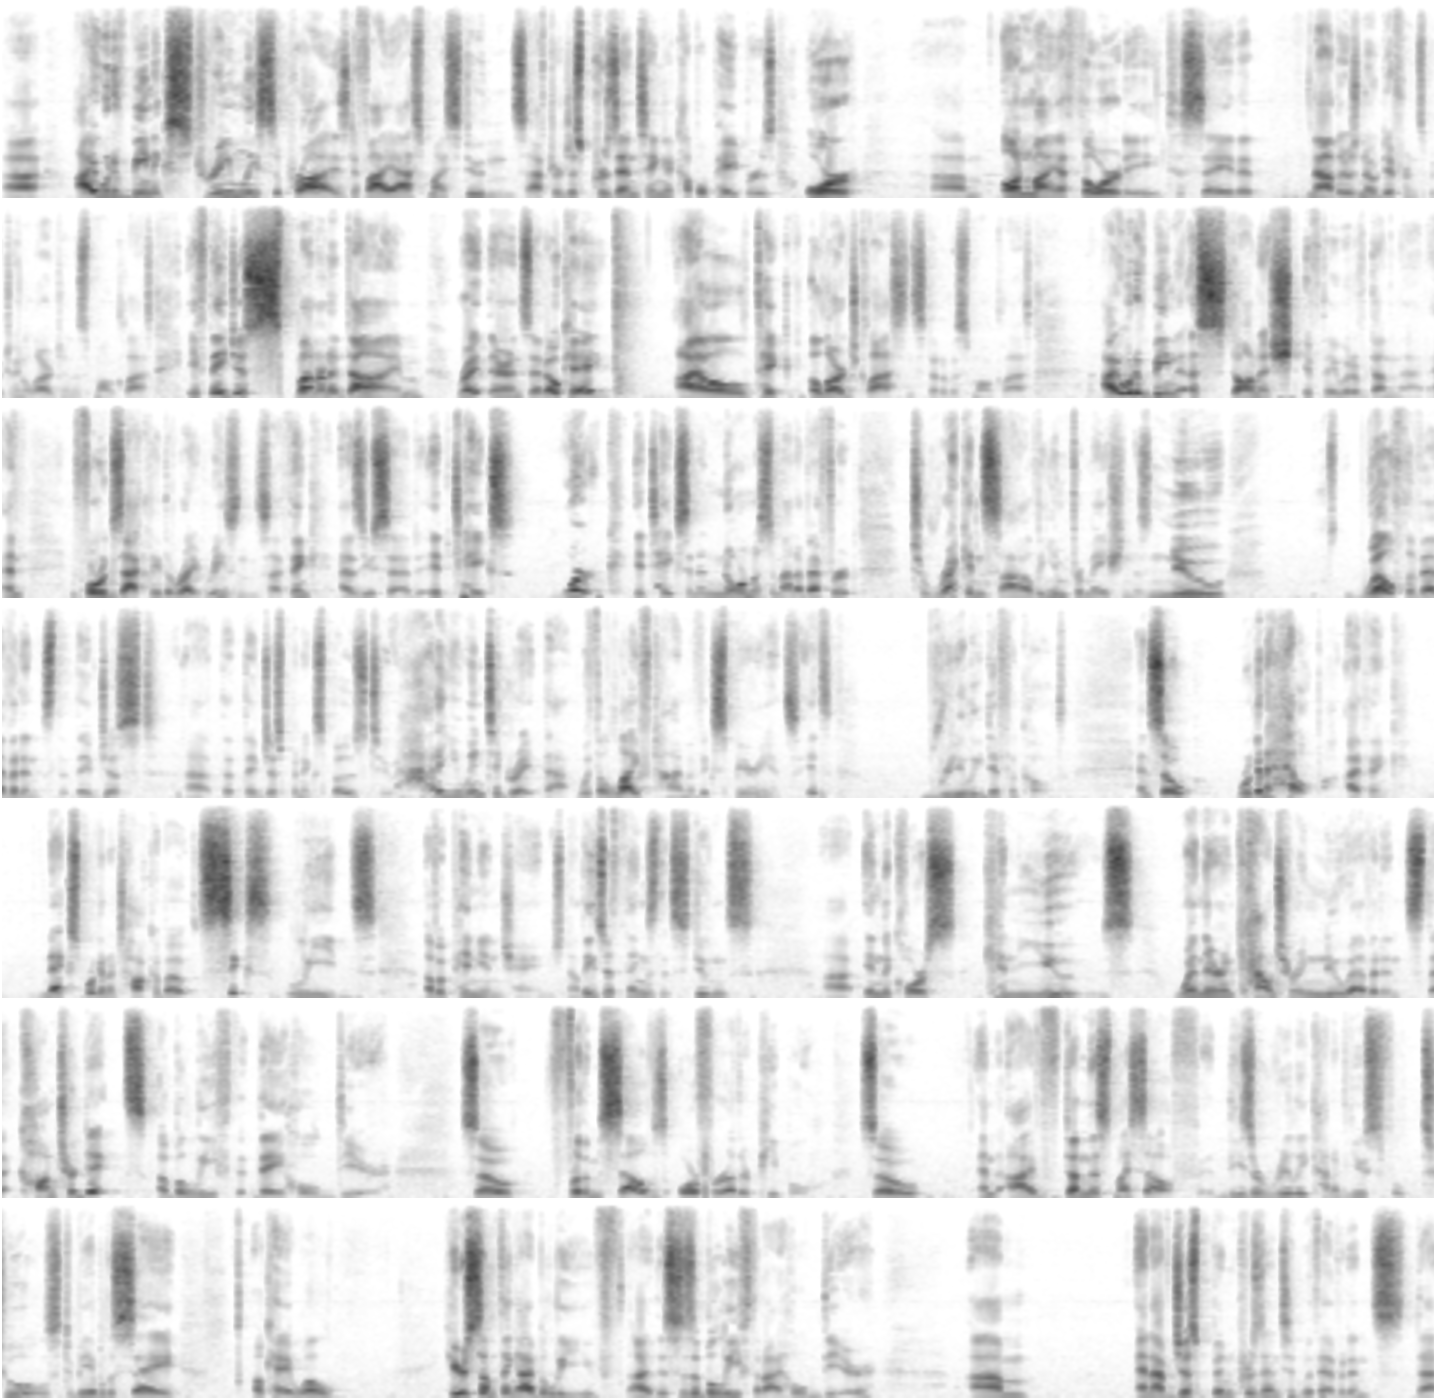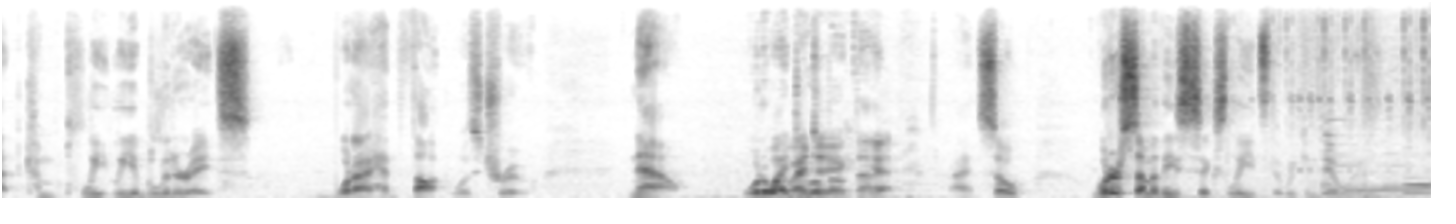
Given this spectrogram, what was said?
uh, I would have been extremely surprised if I asked my students after just presenting a couple papers or um, on my authority to say that now nah, there's no difference between a large and a small class. If they just spun on a dime right there and said, okay, I'll take a large class instead of a small class, I would have been astonished if they would have done that. And for exactly the right reasons. I think, as you said, it takes work. It takes an enormous amount of effort to reconcile the information, this new wealth of evidence that they've just uh, that they've just been exposed to. How do you integrate that with a lifetime of experience? It's really difficult. And so we're going to help, I think. Next, we're going to talk about six leads of opinion change. Now, these are things that students uh, in the course can use when they're encountering new evidence that contradicts a belief that they hold dear. So for themselves or for other people. So and I've done this myself. These are really kind of useful tools to be able to say, okay, well, here's something I believe. Uh, this is a belief that I hold dear. Um, and I've just been presented with evidence that completely obliterates what I had thought was true. Now, what do what I do, do, about that? Yeah. Right? So what are some of these six leads that we can deal with?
